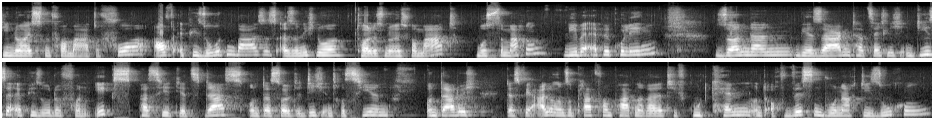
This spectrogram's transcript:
die neuesten Formate vor, auf Episodenbasis. Also nicht nur tolles neues Format, musste machen, liebe Apple-Kollegen, sondern wir sagen tatsächlich in dieser Episode von X passiert jetzt das und das sollte dich interessieren. Und dadurch, dass wir alle unsere Plattformpartner relativ gut kennen und auch wissen, wonach die suchen,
